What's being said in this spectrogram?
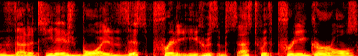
that a teenage boy this pretty, who's obsessed with pretty girls,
